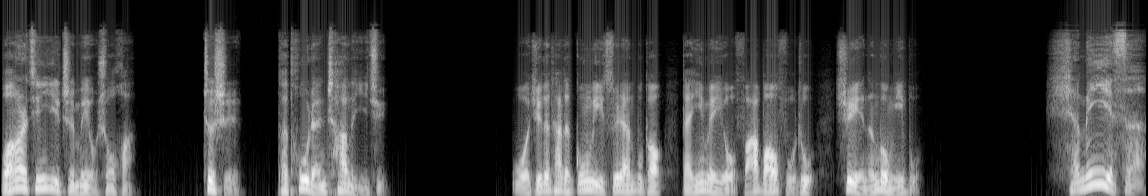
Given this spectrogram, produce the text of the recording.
王二金一直没有说话，这时他突然插了一句：“我觉得他的功力虽然不高，但因为有法宝辅助，却也能够弥补。”什么意思？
